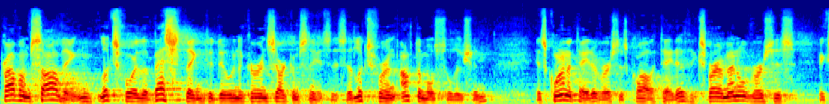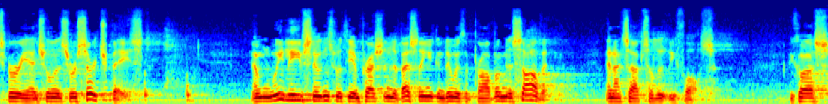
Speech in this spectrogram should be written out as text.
Problem solving looks for the best thing to do in the current circumstances. It looks for an optimal solution. It's quantitative versus qualitative, experimental versus experiential, and it's research based. And we leave students with the impression the best thing you can do with the problem is solve it. And that's absolutely false. Because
